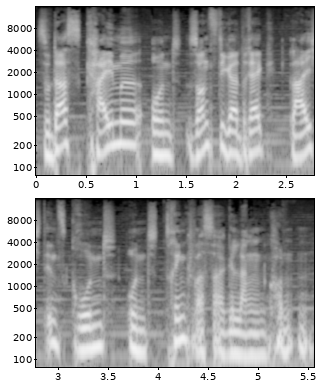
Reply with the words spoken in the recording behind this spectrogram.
sodass Keime und sonstiger Dreck leicht ins Grund- und Trinkwasser gelangen konnten.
